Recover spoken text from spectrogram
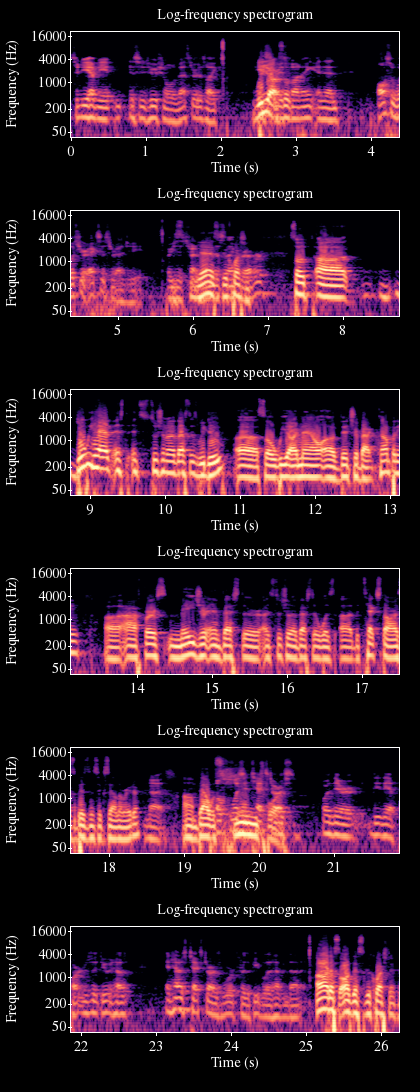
so do you have any institutional investors like We are, so- funding? And then also, what's your exit strategy? Are you just trying to Yeah, this thing question. forever? So uh, do we have inst- institutional investors? We do. Uh, so we are now a venture-backed company. Uh, our first major investor, institutional investor, was uh, the TechStars Business Accelerator. Nice. Um, that was Oh, was it huge for us. TechStars, or their do they have partners that do it? How, and how does TechStars work for the people that haven't done it? Oh, that's all. That's a good question.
